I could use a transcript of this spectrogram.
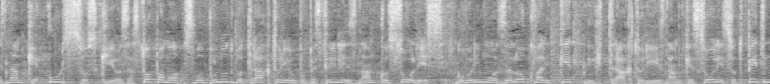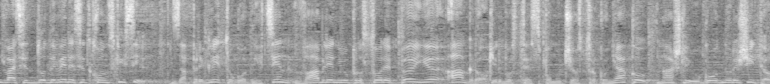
znamke Ursus, ki jo zastopamo, smo ponudbo traktorjev popestrili znamko Solis. Govorimo o zelo kvalitetnih traktorjih znamke Solis od 25 do 90 konjskih sil. Za pregled ugodnih cen vabljeni v prostore PJ Agro, kjer boste s pomočjo strokovnjakov našli ugodno rešitev.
